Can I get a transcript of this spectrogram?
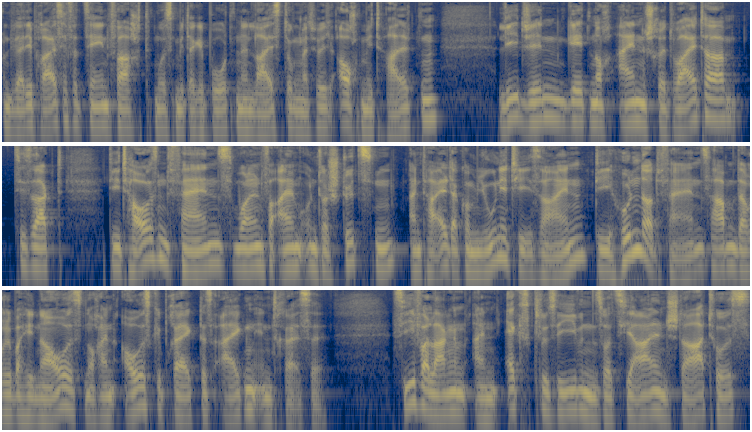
Und wer die Preise verzehnfacht, muss mit der gebotenen Leistung natürlich auch mithalten. Li Jin geht noch einen Schritt weiter. Sie sagt, die 1000 Fans wollen vor allem unterstützen, ein Teil der Community sein. Die 100 Fans haben darüber hinaus noch ein ausgeprägtes Eigeninteresse. Sie verlangen einen exklusiven sozialen Status,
